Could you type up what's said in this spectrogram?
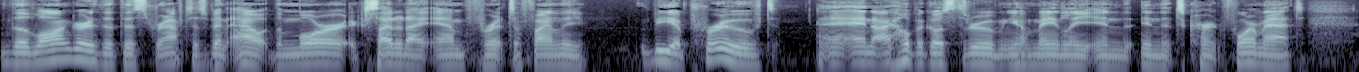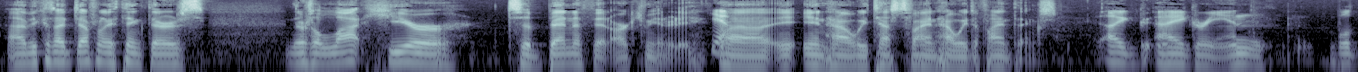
the longer that this draft has been out, the more excited I am for it to finally be approved. And I hope it goes through, you know, mainly in in its current format, uh, because I definitely think there's there's a lot here to benefit our community Yeah. uh, in how we testify and how we define things. I, I agree, and we'll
